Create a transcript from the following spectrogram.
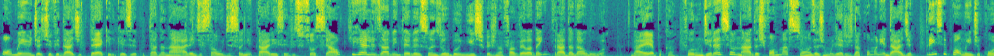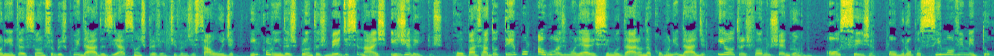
por meio de atividade técnica executada na área de saúde sanitária e serviço social, que realizava intervenções urbanísticas na favela da Entrada da Lua. Na época, foram direcionadas formações às mulheres da comunidade, principalmente com orientações sobre os cuidados e ações preventivas de saúde, incluindo as plantas medicinais e direitos. Com o passar do tempo, algumas mulheres se mudaram da comunidade e outras foram chegando, ou seja, o grupo se movimentou.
